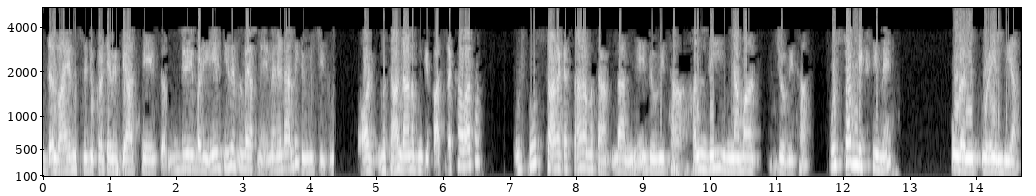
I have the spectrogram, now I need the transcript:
डलवाए मुझसे जो कटे हुए प्याज थे, सब, जो बड़ी, ये चीज़ें तो मैं अपने, मैंने डाल दी मिर्ची को और मसाला उनके पास रखा हुआ था। उसको सारा का सारा मसाला में जो भी था, हल्दी, नमक जो भी था, वो सब मिक्सी में उड़ल उड़ेल दिया।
